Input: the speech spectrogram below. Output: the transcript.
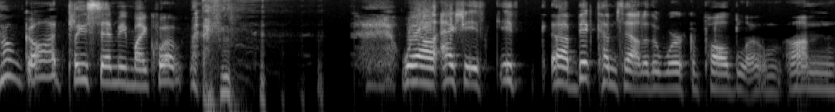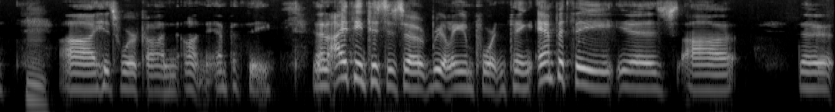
Oh God! Please send me my quote. Well, actually, it, it a bit comes out of the work of Paul Bloom, um, hmm. uh, his work on on empathy, and I think this is a really important thing. Empathy is uh, the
